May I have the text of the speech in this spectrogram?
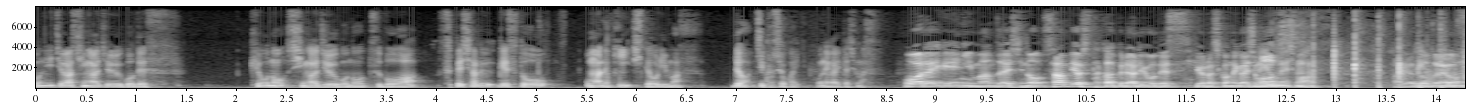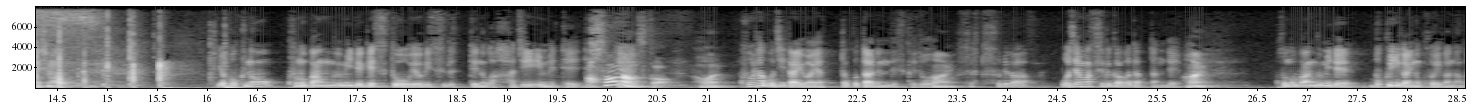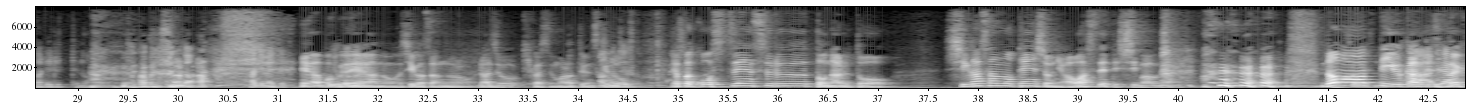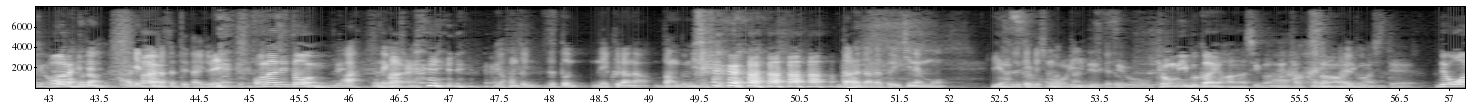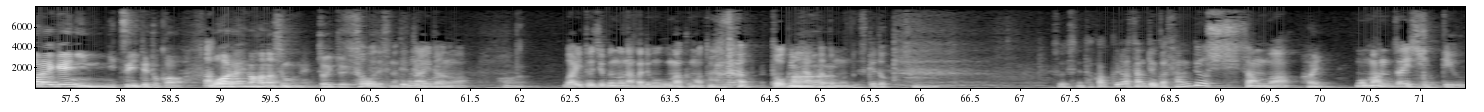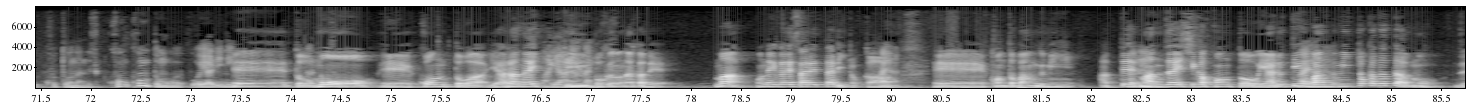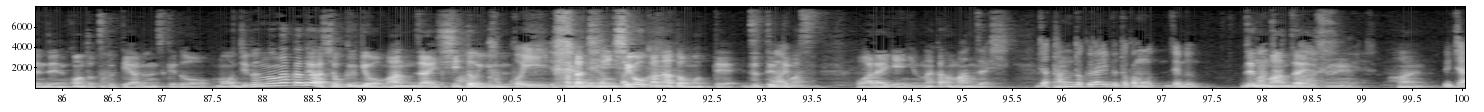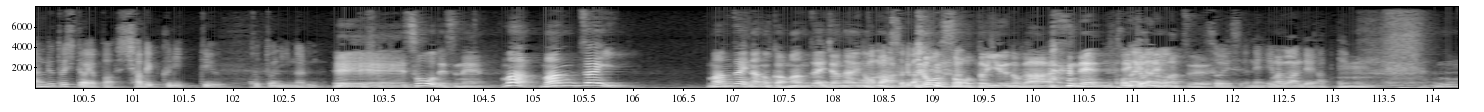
こんにちは、滋賀15です。今日の滋賀15のツボは、スペシャルゲストをお招きしております。では、自己紹介お願いいたします。お笑い芸人漫才師の三拍子高倉涼です。よろしくお願いします。お願いします。ありがとうございます。お願いします。いや、僕のこの番組でゲストをお呼びするっていうのが初めてでして、あ、そうなんですか。はコラボ自体はやったことあるんですけど、はいそそれはお邪魔する側だったんでい。、はい。この番組で僕以外の声が流れるっていうのは、高倉さんが初めて。いや、僕ね、あの、志賀さんのラジオ聞かせてもらってるんですけど、やっぱりこう出演するとなると、志賀さんのテンションに合わせてしまうな。どうもーっていう感じじゃなくて、あお笑い芸本当だ上げてくださって大丈夫です。はい。同じトーンで。あお願いします。はい。いや本当にずっとネクラな番組で。だらだらと1年も続すけてしまったごいんですけど。興味深い話がね、あたくさんはいありまして。で、お笑い芸人についてとか、あ。お笑いの話もね、ちょいちょい。そうですねこの間の。ははい。割と自分の中でもうまくまとまったトークになったと思うんですけど、そうですね高倉さんというか三拍子さんははい。もう漫才師っていうことなんですか？コンコントもおやりに、えっと、もう、えーコントはやらないっていい。う僕の中で、まあ、お願いされたりとか、はいはい。えーコント番組あって、うん漫才師がコントをやるっていう番組とかだったらもう全然コント作ってやるんですけど、もう自分の中では職業漫才師という形にしようかなと思って ずっと言ってます。お笑い芸人の中の漫才師。じゃあ単独ライブとかも全部全部漫才ですね。はい。でジャンルとしてはやっぱしゃべくりっていうことになるえー、そうですね。まあ、漫才、漫才なのか漫才じゃないのか、あまあそれは。論争というのが ね、この間去の年末。そうですよね。ま m 1であって、うん。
